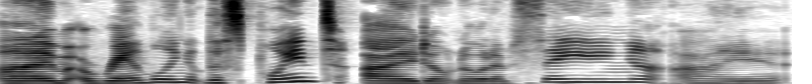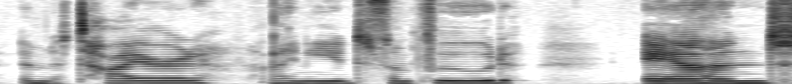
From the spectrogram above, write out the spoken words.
I'm rambling at this point. I don't know what I'm saying. I am tired. I need some food. And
